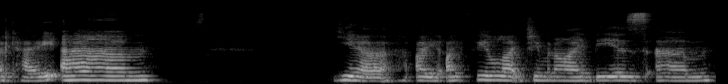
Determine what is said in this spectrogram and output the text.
Okay. Um, yeah, I, I feel like Gemini, there's um,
